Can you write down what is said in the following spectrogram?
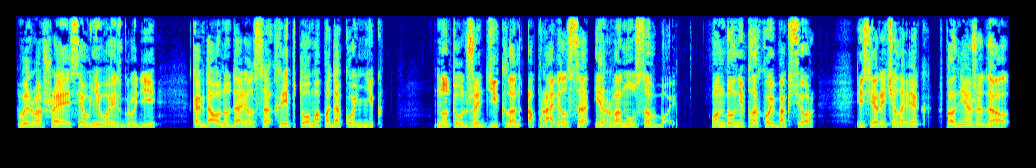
вырвавшееся у него из груди, когда он ударился хребтом о подоконник. Но тут же Диклан оправился и рванулся в бой. Он был неплохой боксер, и серый человек вполне ожидал,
